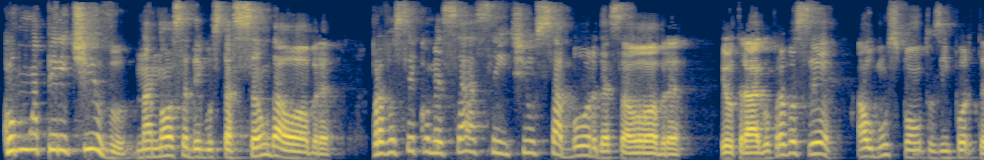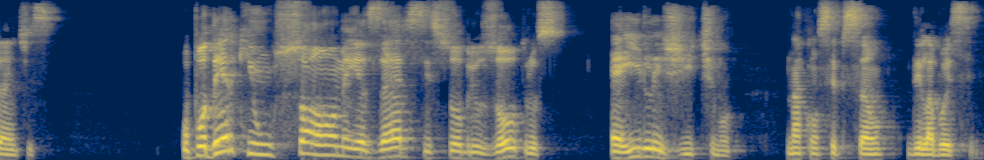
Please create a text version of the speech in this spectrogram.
como um aperitivo na nossa degustação da obra, para você começar a sentir o sabor dessa obra, eu trago para você alguns pontos importantes. O poder que um só homem exerce sobre os outros é ilegítimo na concepção de Laboissy.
